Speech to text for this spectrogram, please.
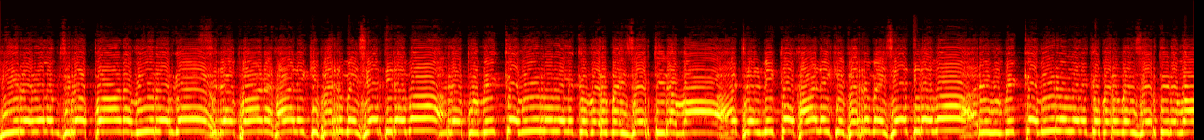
வீரர்களும் சிறப்பான வீரர்கள். சிறப்பான காலைக்கு பெருமை சேர்த்திடவா? சிறப்பு மிக்க வீரர்களுக்கு பெருமை சேர்த்திடவா? ஆற்றல் மிக்க காலைக்கு பெருமை சேர்த்திடவா? அறிவு மிக்க வீரர்களுக்கு பெருமை சேர்த்திடவா?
